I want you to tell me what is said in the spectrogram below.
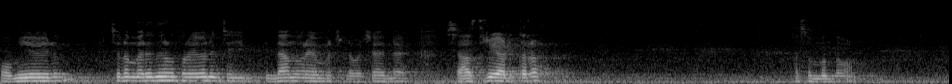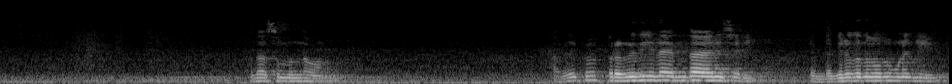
ഹോമിയോയിലും ചില മരുന്നുകൾ പ്രയോജനം ചെയ്യും. ഇല്ലാന്ന് പറയാൻ പറ്റില്ല. പക്ഷെ അതിന്റെ ശാസ്ത്രീയ അടിത്തറ അസംബന്ധമാണ്. അത് അസംബന്ധമാണ്. അതിപ്പോ പ്രകൃതിയിലെ എന്തായാലും ശരി. എന്തെങ്കിലുമൊക്കെ നമുക്ക് ഗുണം ചെയ്യും.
